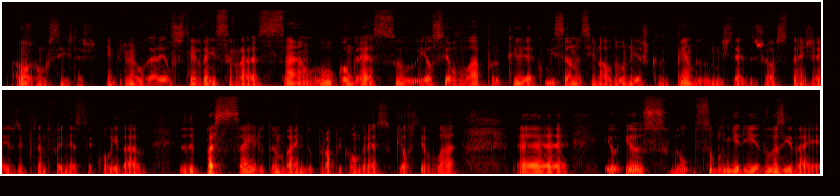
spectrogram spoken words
aos Bom, congressistas? Em primeiro lugar, ele esteve a encerrar a sessão, o Congresso, ele esteve lá porque a Comissão Nacional da Unesco depende do Ministério dos Negócios Estrangeiros e, portanto, foi nessa qualidade de parceiro também do próprio Congresso que ele esteve lá. Uh, eu, eu sublinharia duas ideias.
